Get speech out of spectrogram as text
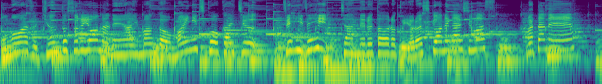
思わずキュンとするような恋愛漫画を毎日公開中。ぜひぜひチャンネル登録よろしくお願いします。またね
